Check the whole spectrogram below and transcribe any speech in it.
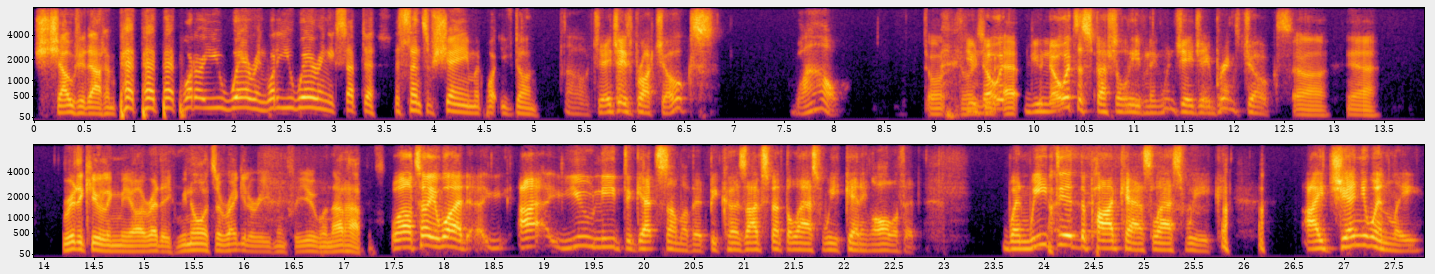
shouted at him, "Pep, Pep, Pep, what are you wearing? What are you wearing except a, a sense of shame at what you've done?" Oh, JJ's brought jokes. Wow. Don't, don't you know it. You know it's a special evening when JJ brings jokes. Uh, yeah ridiculing me already. We know it's a regular evening for you when that happens. Well, I'll tell you what, I, you need to get some of it because I've spent the last week getting all of it. When we did the podcast last week, I genuinely,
